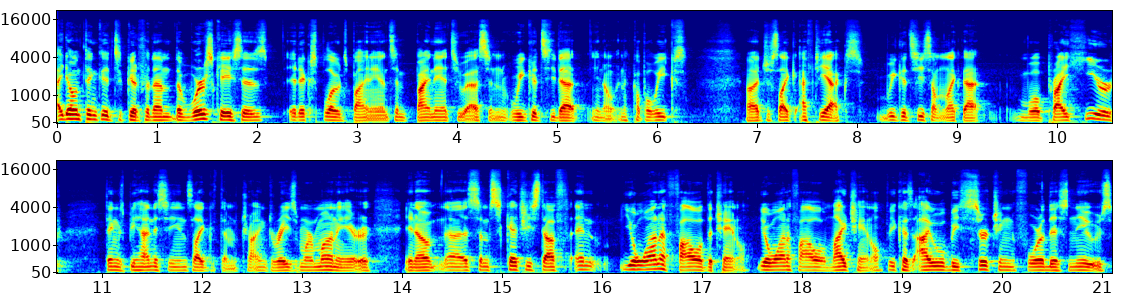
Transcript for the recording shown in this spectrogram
I don't think it's good for them. The worst case is it explodes Binance and Binance US, and we could see that, you know, in a couple weeks. Uh, just like FTX, we could see something like that. We'll probably hear things behind the scenes like them trying to raise more money or you know uh, some sketchy stuff and you'll want to follow the channel you'll want to follow my channel because i will be searching for this news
